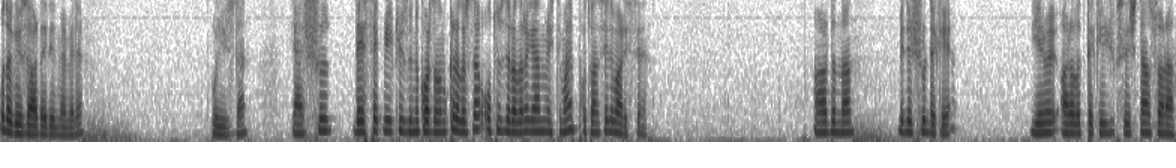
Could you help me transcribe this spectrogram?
Bu da göz ardı edilmemeli. Bu yüzden. Yani şu destek ve 200 günlük ortalama kırılırsa 30 liralara gelme ihtimali potansiyeli var hissenin. Ardından bir de şuradaki 20 Aralık'taki yükselişten sonra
